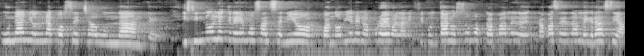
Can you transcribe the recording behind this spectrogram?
un año de una cosecha abundante. Y si no le creemos al Señor, cuando viene la prueba, la dificultad, no somos capaces de, capaces de darle gracia.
